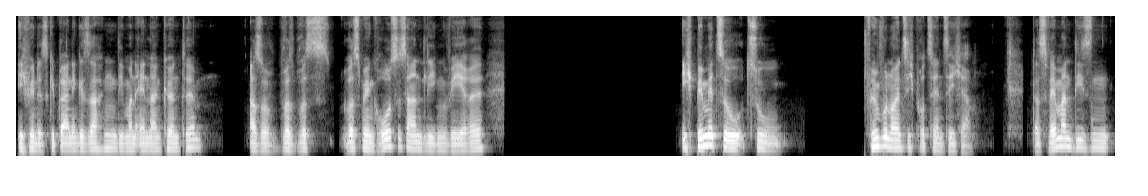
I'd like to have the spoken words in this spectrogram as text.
Ich finde, es gibt einige Sachen, die man ändern könnte. Also, was was was mir 'n großes Anliegen wäre ich bin mir zu zu 95 % sicher, dass wenn man diesen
